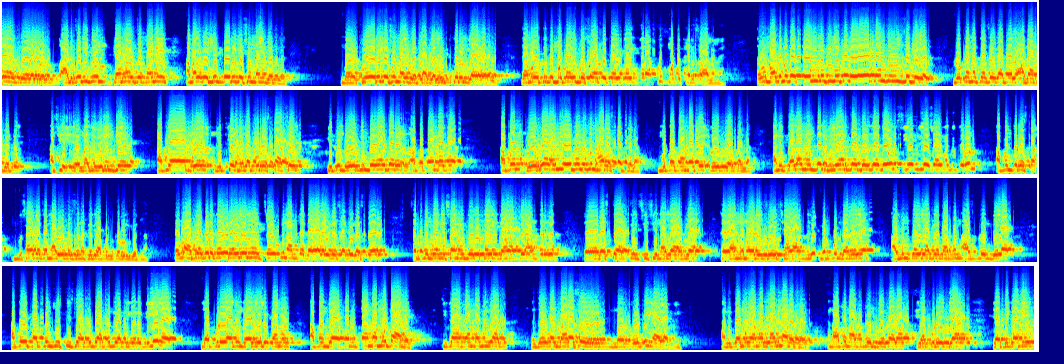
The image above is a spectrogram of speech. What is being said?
अडचणीतून कॅनलचं पाणी आम्हाला काही लिफ्ट इरिगेशन नाही भेटलं. फ्लो इरिगेशन नाही भेटलं. आपल्याला लिफ्ट करून घ्यावं लागलं. त्यामुळे तिथे मोटारी बसवा ते पाईपलाईन करा. खूप मोठा खर्च आलेला आहे. त्यामुळे माझ्या मते टोळी जर दिली तर वेळेवर त्यांचं ऊस गेलं. लोकांना त्याचा एक आपल्याला आधार भेटेल. अशी माझी विनंती आहे. आपल्या मुदखेड हजापूर रस्ता असेल इथून रोहित पिंपळगाव तर आता तांड्याचा आपण रोजगार हमी योजनेमधून हा रस्ता केला मोठा तांडा ते रोहित तांडा आणि त्याला नंतर व्हीआरचा दर्जा देऊन सीएमजीएसवायमध्ये करून आपण तो रस्ता साहेबाच्या मार्गदर्शनाखाली आपण करून घेतला. त्यामुळे आपल्याकडे काही राहिलेलं नाही चौकून आमच्या गावाला येण्यासाठी रस्ते आहेत. सरपंचांनी सांगितलेले काही गावातले अंतर्गत रस्ते असतील सीसी नाल्या आपल्या काही अंगणवाडीचे शाळा म्हणजे भरपूर झालेल्या आहे अजून काही लागलं तर आपण आजपर्यंत दिला आताही पाच पंचवीस तीस लाख रुपये आपण या ठिकाणी दिलेले आहे यापुढे अजून राहिलेली कामं आपण द्यावं कारण तांडा मोठा आहे. चिकाळा तांडा म्हणजे आज जवळपास बाराशे वोटिंग आहे आपली. आणि त्यामुळे आम्हाला लागणारच आहे. आणि आपण आजपर्यंत देत आला यापुढे द्या. या ठिकाणी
